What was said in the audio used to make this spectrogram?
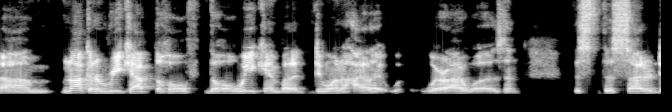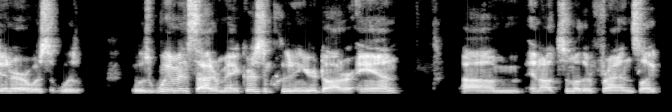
Um, I'm not going to recap the whole the whole weekend, but I do want to highlight w- where I was. And this the cider dinner was was it was women cider makers, including your daughter Anne, um, and some other friends like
